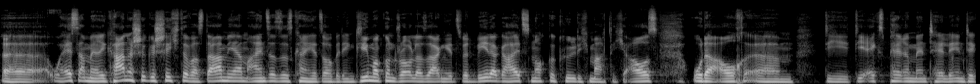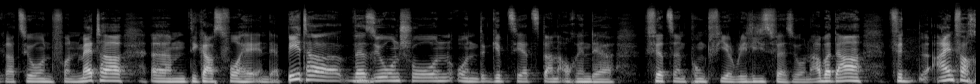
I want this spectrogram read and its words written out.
äh, US-amerikanische Geschichte, was da mehr im Einsatz ist, kann ich jetzt auch über den Klimacontroller sagen, jetzt wird weder geheizt noch gekühlt, ich mach dich aus. Oder auch ähm, die, die experimentelle Integration von Meta, ähm, die gab es vorher in der Beta-Version mhm. schon und gibt es jetzt dann auch in der 14.4 Release-Version. Aber da für einfach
